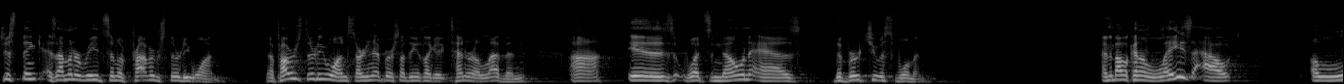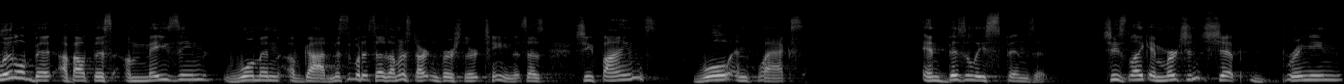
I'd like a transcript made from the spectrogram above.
just think as I'm going to read some of Proverbs 31. Now, Proverbs 31, starting at verse, I think it's like 10 or 11, uh, is what's known as the virtuous woman. And the Bible kind of lays out a little bit about this amazing woman of God. And this is what it says. I'm going to start in verse 13. It says, She finds wool and flax and busily spins it. She's like a merchant ship bringing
